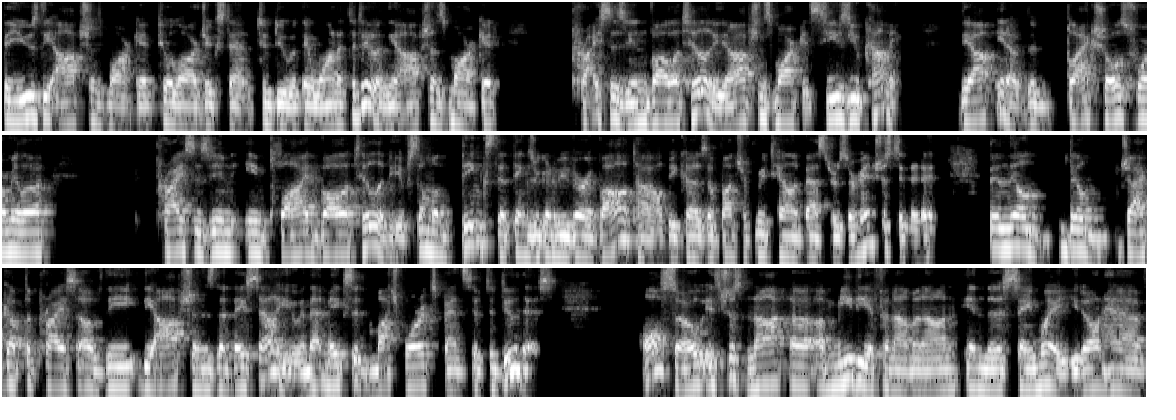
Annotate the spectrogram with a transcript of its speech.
they use the options market to a large extent to do what they wanted to do. And the options market prices in volatility. The options market sees you coming. The you know the Black Scholes formula prices in implied volatility. If someone thinks that things are going to be very volatile because a bunch of retail investors are interested in it, then they'll they'll jack up the price of the the options that they sell you, and that makes it much more expensive to do this. Also, it's just not a, a media phenomenon in the same way. You don't have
